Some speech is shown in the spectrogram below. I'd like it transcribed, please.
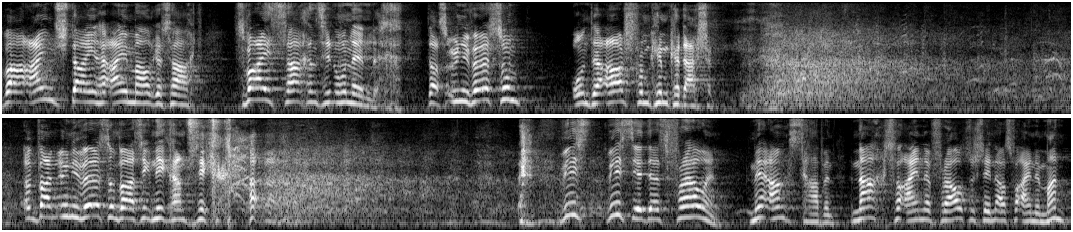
War Einstein einmal gesagt, zwei Sachen sind unendlich. Das Universum und der Arsch von Kim Kardashian. Und beim Universum war ich nicht ganz sicher. wisst, wisst ihr, dass Frauen mehr Angst haben, nackt für eine Frau zu stehen, als für einen Mann?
